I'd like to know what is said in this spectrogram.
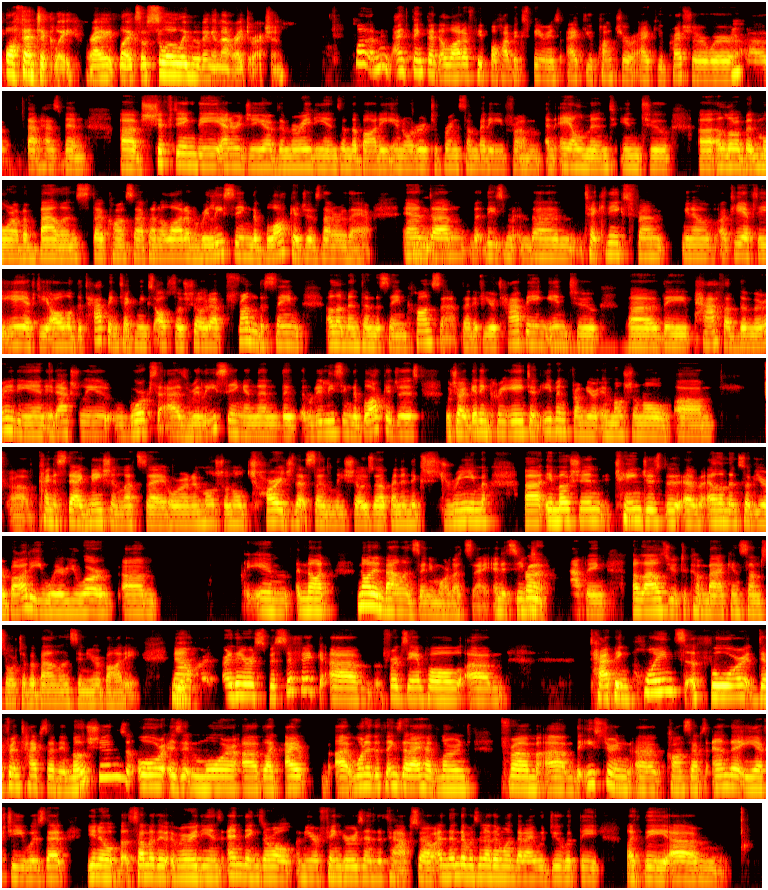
authentically, right? Like, so slowly moving in that right direction. Well, I mean, I think that a lot of people have experienced acupuncture, acupressure, where mm-hmm. uh, that has been uh, shifting the energy of the meridians in the body in order to bring somebody from an ailment into uh, a little bit more of a balanced uh, concept and a lot of releasing the blockages that are there. And mm-hmm. um, these um, techniques from, you know, TFT, EFT, all of the tapping techniques also showed up from the same element and the same concept that if you're tapping into uh, the path of the meridian, it actually works as releasing and then the releasing the blockages, which are getting created even from your emotional um, uh, kind of stagnation, let's say, or an emotional charge that suddenly shows up and an extreme uh, emotion changes the uh, elements of your body where you are um, in not not in balance anymore, let's say, and it seems right. Happening allows you to come back in some sort of a balance in your body. Now, yeah. are, are, there specific, um, for example, um, tapping points for different types of emotions, or is it more of like I, I one of the things that I had learned from um, the Eastern uh, concepts and the EFT was that you know some of the meridians endings are all near fingers and the tap. So and then there was another one that I would do with the like the um,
